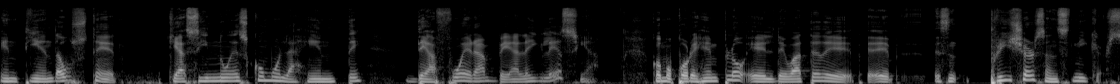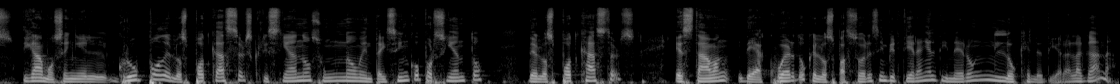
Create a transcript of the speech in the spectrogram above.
entienda usted que así no es como la gente de afuera ve a la iglesia. Como por ejemplo el debate de eh, preachers and sneakers. Digamos, en el grupo de los podcasters cristianos, un 95% de los podcasters estaban de acuerdo que los pastores invirtieran el dinero en lo que les diera la gana.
